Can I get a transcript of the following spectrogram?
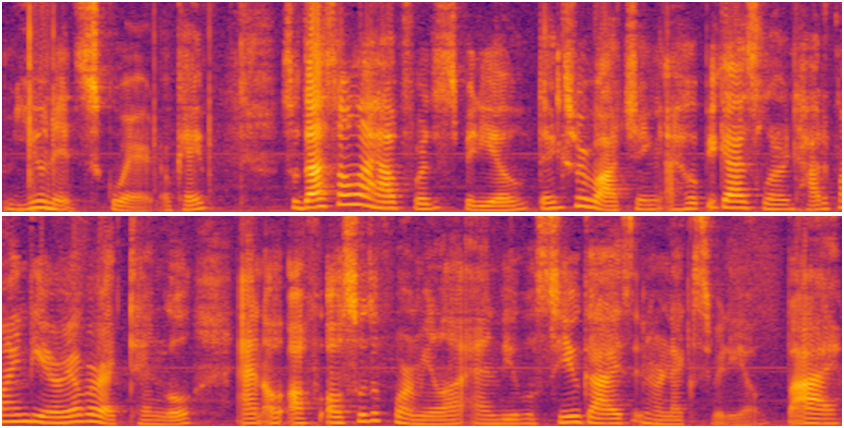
unit squared, okay? So that's all I have for this video. Thanks for watching. I hope you guys learned how to find the area of a rectangle and also the formula, and we will see you guys in our next video. Bye!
